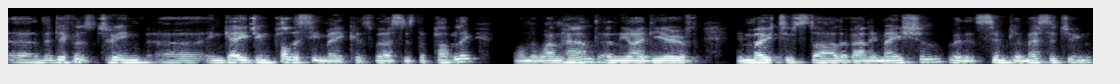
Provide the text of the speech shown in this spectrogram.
uh, the difference between uh, engaging policymakers versus the public on the one hand, and the idea of emotive style of animation with its simpler messaging.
